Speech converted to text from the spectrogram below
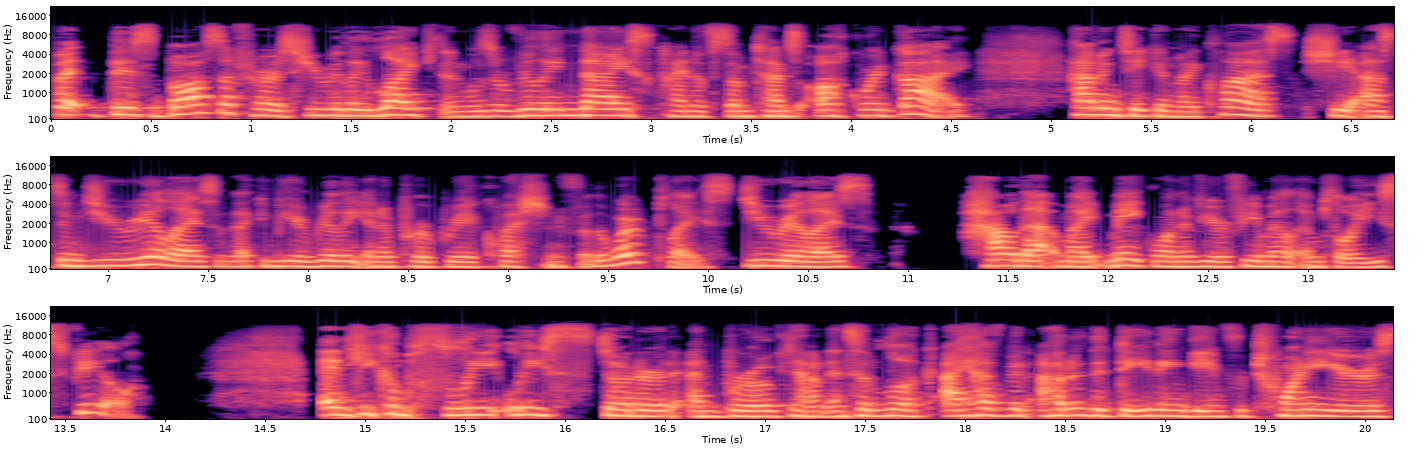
But this boss of hers, she really liked and was a really nice, kind of sometimes awkward guy having taken my class, she asked him, Do you realize that that can be a really inappropriate question for the workplace? Do you realize how that might make one of your female employees feel? And he completely stuttered and broke down and said, Look, I have been out of the dating game for 20 years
